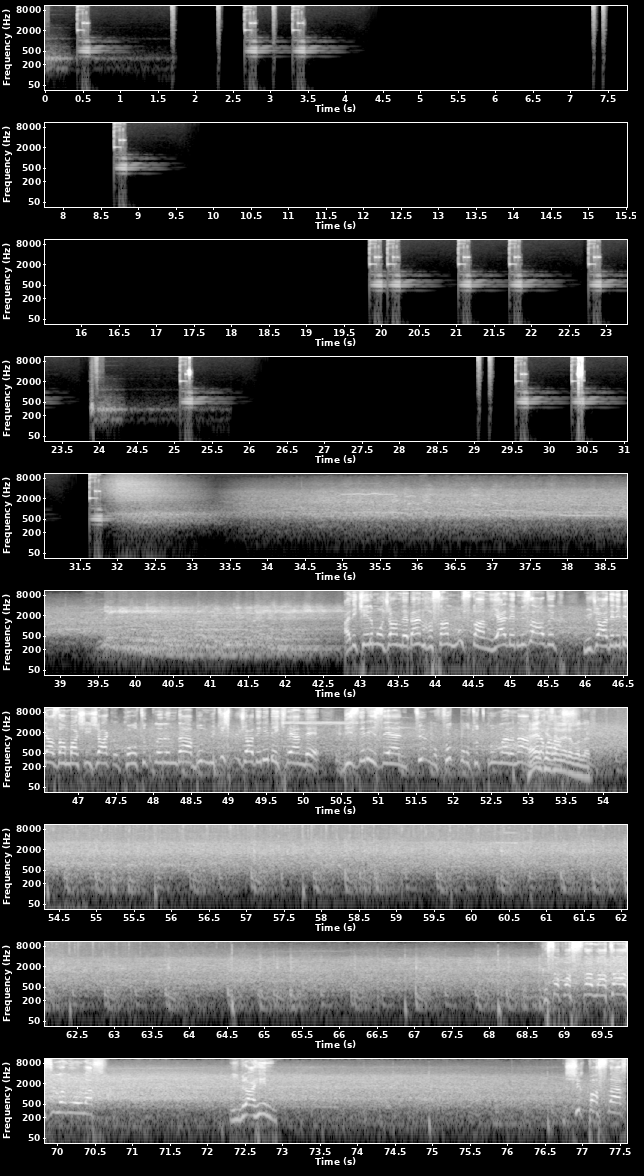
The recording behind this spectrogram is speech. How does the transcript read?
you. Ali Kerim Hocam ve ben Hasan Mustan yerlerimizi aldık. Mücadele birazdan başlayacak. Koltuklarında bu müthiş mücadeleyi bekleyen ve bizleri izleyen tüm futbol tutkunlarına Herkese merhabalar. merhabalar. Kısa paslarla ata hazırlanıyorlar. İbrahim. Şık paslar.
